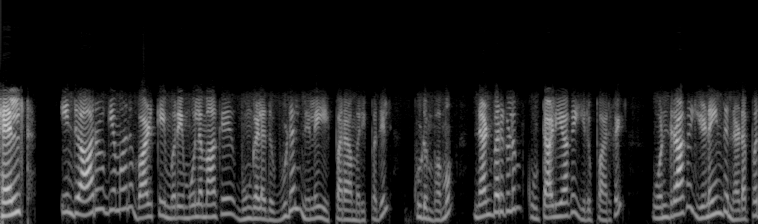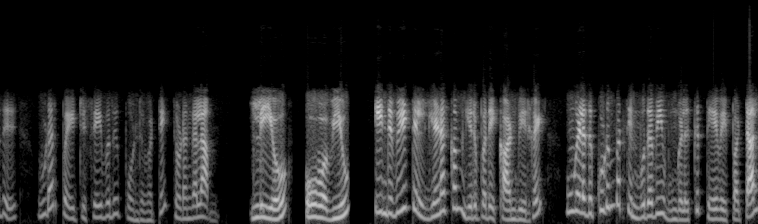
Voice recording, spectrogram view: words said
ஹெல்த் இன்று ஆரோக்கியமான வாழ்க்கை முறை மூலமாக உங்களது உடல் நிலையை பராமரிப்பதில் குடும்பமும் நண்பர்களும் கூட்டாளியாக இருப்பார்கள். ஒன்றாக இணைந்து நடப்பது உடற்பயிற்சி செய்வது போன்றவற்றை தொடங்கலாம். லியோ ஓவர்வியூ இன்று வீட்டில் இணக்கம் இருப்பதை காண்பீர்கள். உங்களது குடும்பத்தின் உதவி உங்களுக்கு தேவைப்பட்டால்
